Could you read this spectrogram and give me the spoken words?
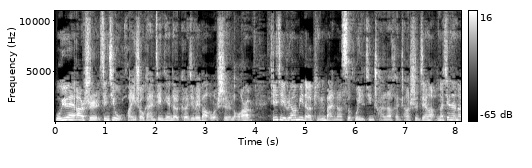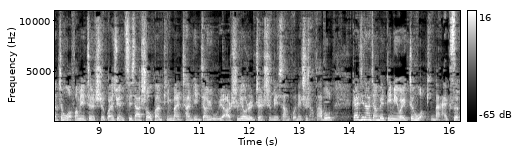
五月二十日，星期五，欢迎收看今天的科技微报，我是龙二。提起 Realme 的平板呢，似乎已经传了很长时间了。那现在呢，真我方面正式官宣，旗下首款平板产品将于五月二十六日正式面向国内市场发布。该机呢将被定名为真我平板 X。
